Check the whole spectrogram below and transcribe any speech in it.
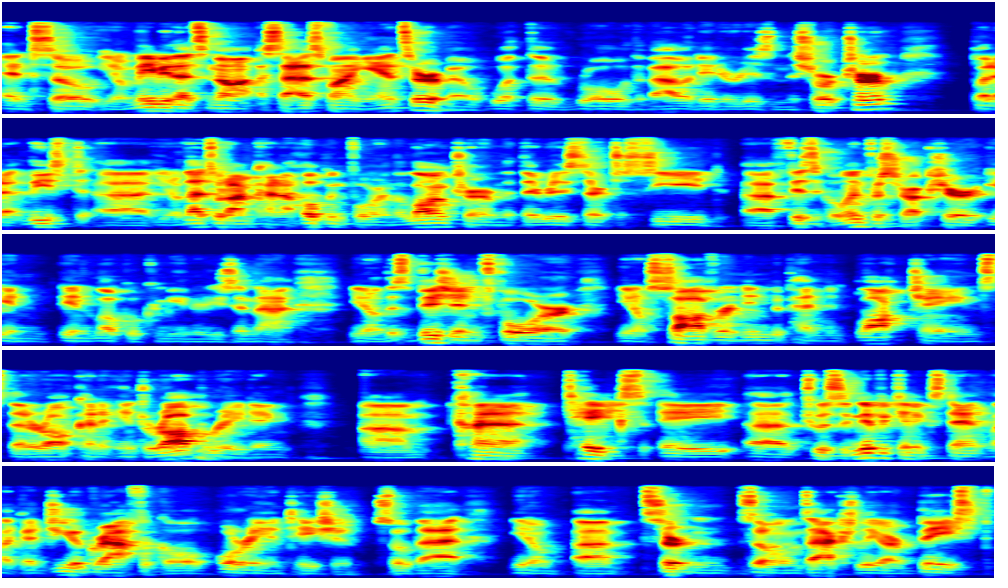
and so, you know, maybe that's not a satisfying answer about what the role of the validator is in the short term, but at least, uh, you know, that's what I'm kind of hoping for in the long term that they really start to seed uh, physical infrastructure in in local communities. And that, you know, this vision for you know sovereign, independent blockchains that are all kind of interoperating. Um, kind of takes a uh, to a significant extent like a geographical orientation, so that you know uh, certain zones actually are based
